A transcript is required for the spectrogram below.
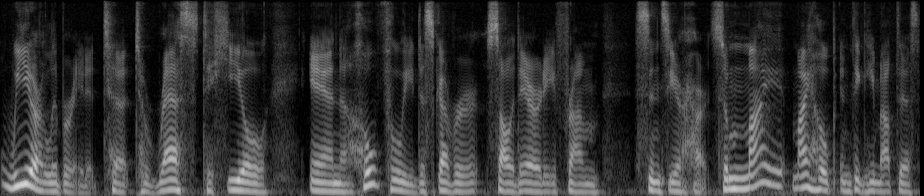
we are liberated to, to rest, to heal, and hopefully discover solidarity from sincere hearts. So, my, my hope in thinking about this,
